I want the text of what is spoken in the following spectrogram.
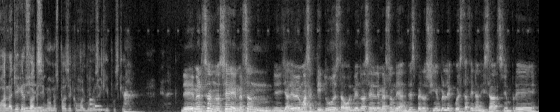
Ojalá llegue el fax y no nos pase como algunos equipos que... De Emerson, no sé, Emerson eh, ya le veo más actitud, está volviendo a ser el Emerson de antes, pero siempre le cuesta finalizar, siempre,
